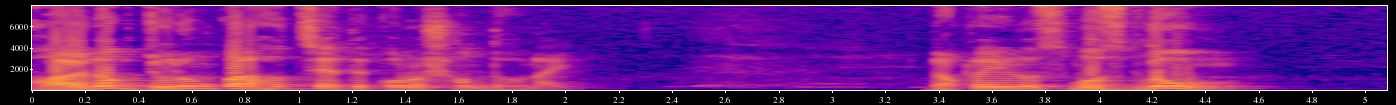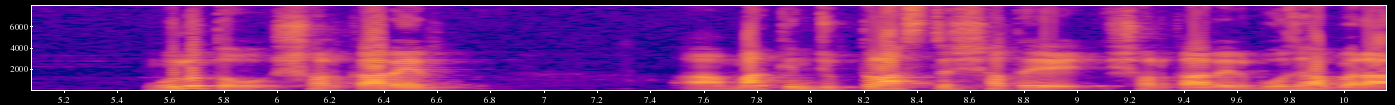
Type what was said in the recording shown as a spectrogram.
ভয়ানক জুলুম করা হচ্ছে, এতে কোনো সন্দেহ নাই। ডক্টর ইউনুস মজলুম। মূলত সরকারের মার্কিন যুক্তরাষ্ট্রের সাথে সরকারের বোঝাপড়া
